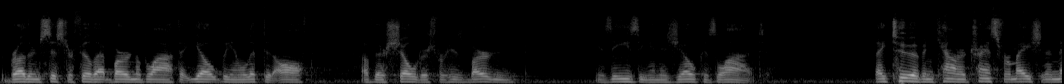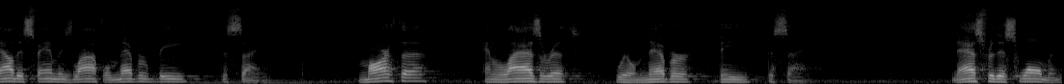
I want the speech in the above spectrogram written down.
The brother and sister feel that burden of life, that yoke being lifted off of their shoulders, for his burden is easy and his yoke is light. They too have encountered transformation, and now this family's life will never be the same. Martha and Lazarus will never be the same. And as for this woman,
